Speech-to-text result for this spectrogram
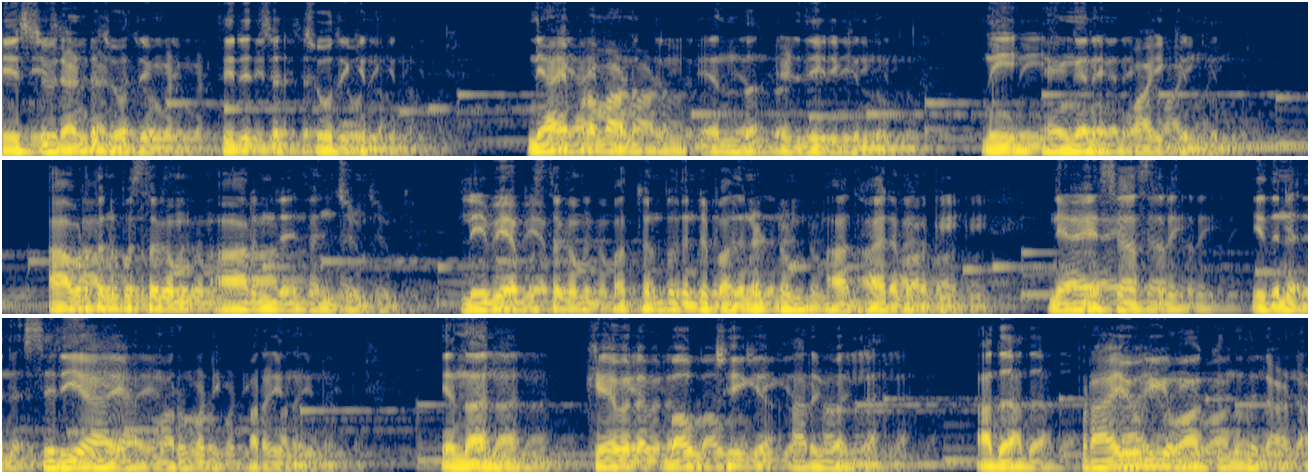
യേശു രണ്ട് ചോദ്യങ്ങൾ തിരിച്ച് ചോദിക്കുന്നു. ന്യായപ്രമാണത്തിൽ എന്ത് എഴുതിയിരിക്കുന്നു? നീ എങ്ങനെ വായിക്കുന്നു? ആവർത്തന പുസ്തകം ആറിന്റെ അഞ്ചും ലേവ്യ പുസ്തകം പത്തൊൻപതിന്റെ പതിനെട്ടും ആധാരമാക്കി ന്യായശാസ്ത്രി ഇതിന് ശരിയായ മറുപടി പറയുന്നുണ്ട്. എന്നാൽ കേവലം ബൗദ്ധിക അറിവല്ല. അത് പ്രായോഗികമാക്കുന്നതിലാണ്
